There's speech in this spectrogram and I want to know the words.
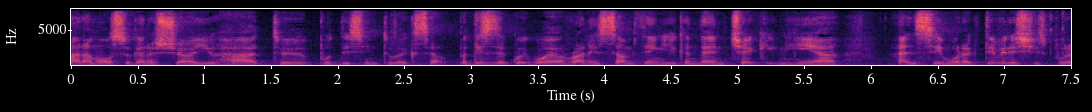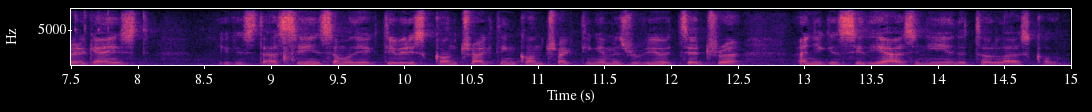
and I'm also going to show you how to put this into Excel. But this is a quick way of running something. You can then check in here and see what activities she's put it against. You can start seeing some of the activities, contracting, contracting, MS review, etc. And you can see the hours in here in the total hours column.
